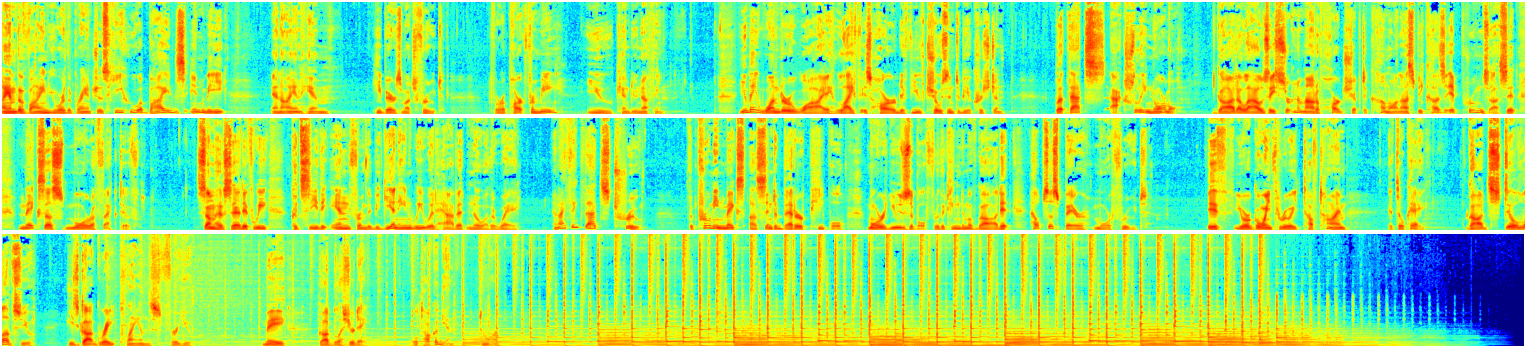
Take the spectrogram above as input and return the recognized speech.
I am the vine, you are the branches. He who abides in me, and I in him, he bears much fruit. For apart from me, you can do nothing. You may wonder why life is hard if you've chosen to be a Christian, but that's actually normal. God allows a certain amount of hardship to come on us because it prunes us, it makes us more effective. Some have said if we could see the end from the beginning, we would have it no other way. And I think that's true. The pruning makes us into better people, more usable for the kingdom of God. It helps us bear more fruit. If you're going through a tough time, it's okay. God still loves you He's got great plans for you. May God bless your day. We'll talk again tomorrow.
